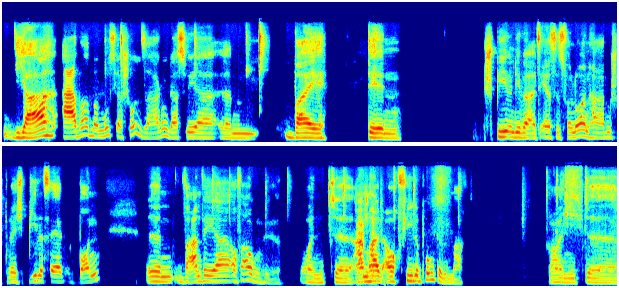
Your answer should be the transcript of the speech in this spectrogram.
ja, aber man muss ja schon sagen, dass wir ähm, bei den Spielen, die wir als erstes verloren haben, sprich Bielefeld und Bonn, ähm, waren wir ja auf Augenhöhe und äh, haben halt auch viele Punkte gemacht. Und äh,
